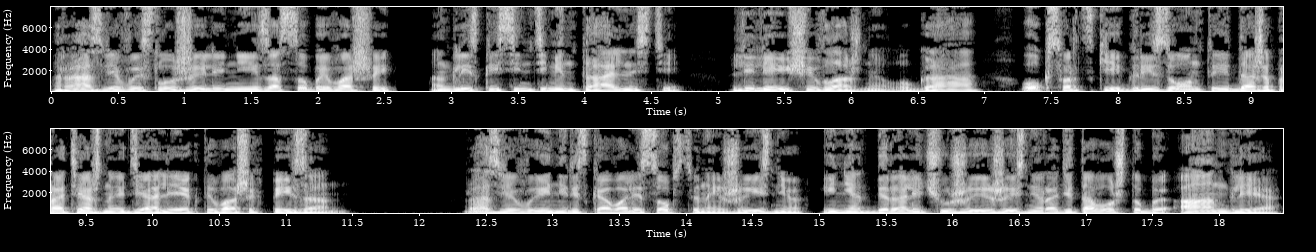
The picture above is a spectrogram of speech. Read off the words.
Разве вы служили не из особой вашей английской сентиментальности, лелеющей влажные луга, оксфордские горизонты и даже протяжные диалекты ваших пейзан? Разве вы не рисковали собственной жизнью и не отбирали чужие жизни ради того, чтобы Англия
